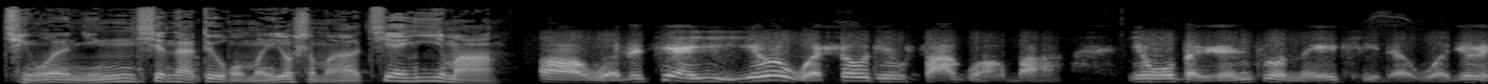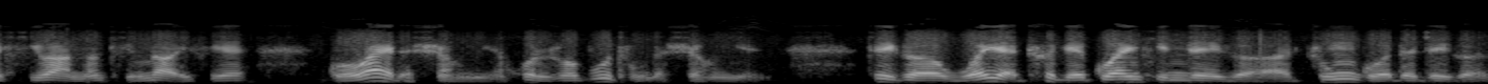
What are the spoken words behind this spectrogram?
请问您现在对我们有什么建议吗？啊，我的建议，因为我收听法广吧，因为我本身做媒体的，我就是希望能听到一些国外的声音，或者说不同的声音。这个我也特别关心这个中国的这个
